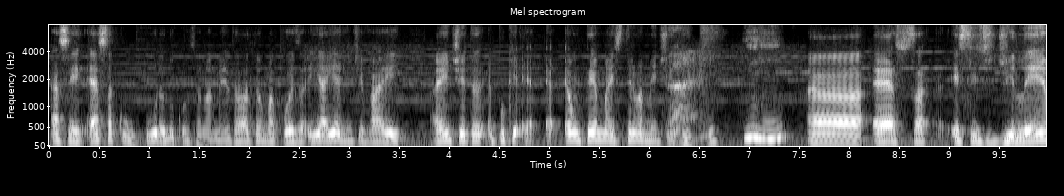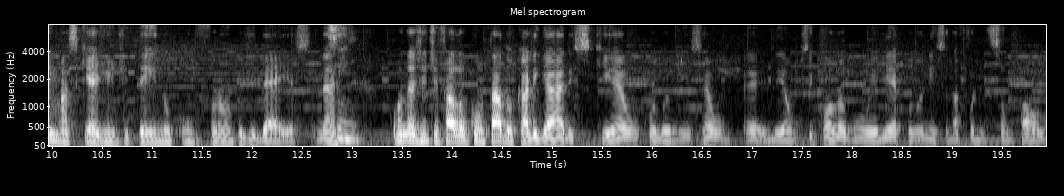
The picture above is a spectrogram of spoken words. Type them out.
assim, essa cultura do cancelamento, ela tem uma coisa, e aí a gente vai, a gente entra, é porque é, é um tema extremamente rico, uhum. uh, essa, esses dilemas que a gente tem no confronto de ideias, né? Sim. Quando a gente fala o Contado Caligares, que é um colunista, é um, é, ele é um psicólogo, ele é colunista da Folha de São Paulo.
